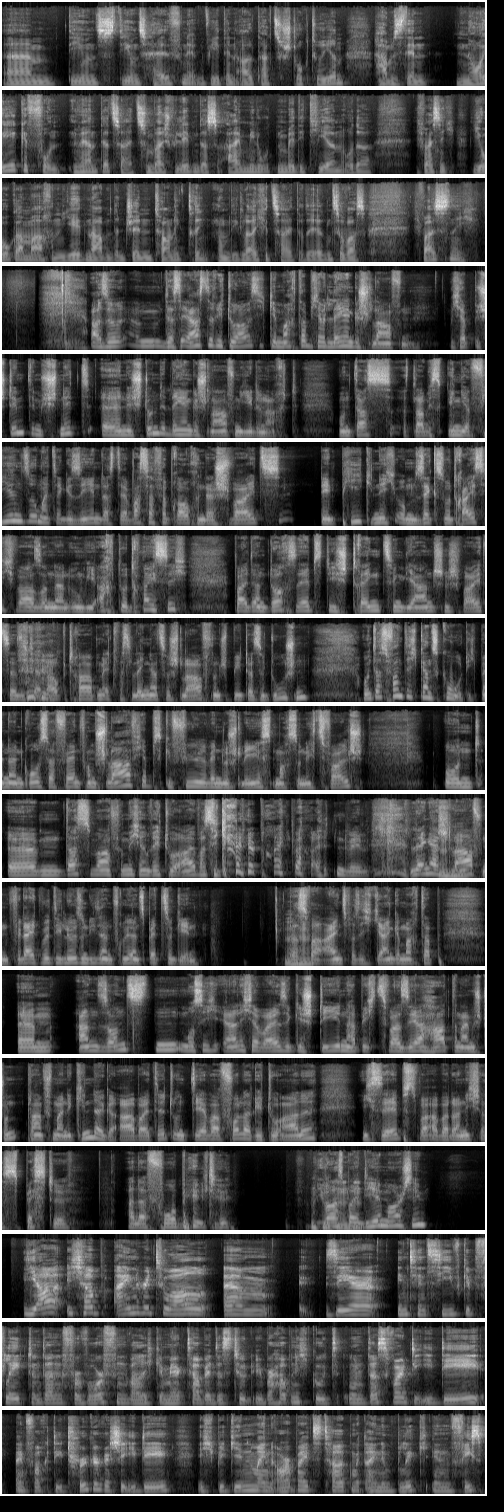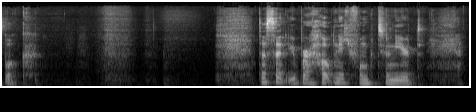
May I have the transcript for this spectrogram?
ähm, die, uns, die uns helfen, irgendwie den Alltag zu strukturieren. Haben Sie denn neue gefunden während der Zeit? Zum Beispiel eben das ein Minuten meditieren oder, ich weiß nicht, Yoga machen, jeden Abend einen Gin Tonic trinken um die gleiche Zeit oder irgend sowas. Ich weiß es nicht. Also ähm, das erste Ritual, was ich gemacht habe, ich habe länger geschlafen. Ich habe bestimmt im Schnitt äh, eine Stunde länger geschlafen jede Nacht. Und das, glaube ich, ging ja vielen so. Man hat ja gesehen, dass der Wasserverbrauch in der Schweiz den Peak nicht um 6.30 Uhr war, sondern irgendwie 8.30 Uhr, weil dann doch selbst die streng zwinglianischen Schweizer sich erlaubt haben, etwas länger zu schlafen und später zu duschen. Und das fand ich ganz gut. Ich bin ein großer Fan vom Schlaf. Ich habe das Gefühl, wenn du schläfst, machst du nichts falsch. Und ähm, das war für mich ein Ritual, was ich gerne beibehalten will. Länger mhm. schlafen. Vielleicht wird die Lösung die dann früher ins Bett zu gehen. Das mhm. war eins, was ich gern gemacht habe. Ähm, ansonsten muss ich ehrlicherweise gestehen, habe ich zwar sehr hart an einem Stundenplan für meine Kinder gearbeitet und der war voller Rituale. Ich selbst war aber da nicht das beste aller Vorbilder. Wie war es bei dir, Marcy? Ja, ich habe ein Ritual ähm, sehr intensiv gepflegt und dann verworfen, weil ich gemerkt habe, das tut überhaupt nicht gut. Und das war die Idee, einfach die trügerische Idee. Ich beginne meinen Arbeitstag mit einem Blick in Facebook. Das hat überhaupt nicht funktioniert.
